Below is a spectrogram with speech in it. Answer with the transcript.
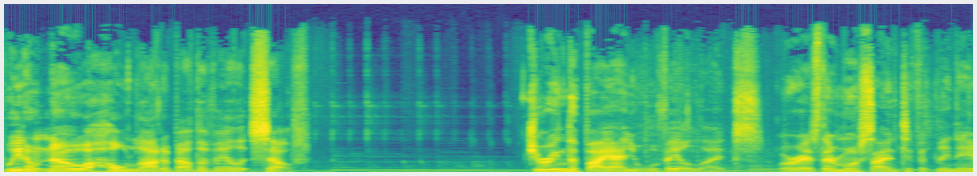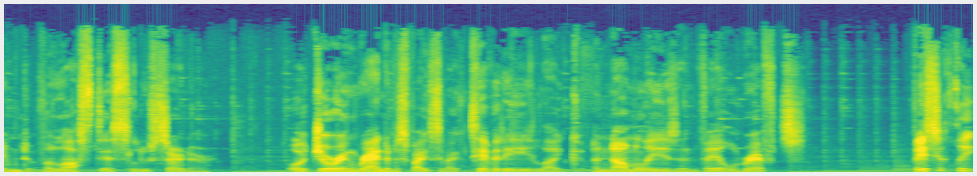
we don't know a whole lot about the veil itself. During the biannual veil lights, or as they're more scientifically named, Velocitus lucerner, or during random spikes of activity like anomalies and veil rifts, basically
